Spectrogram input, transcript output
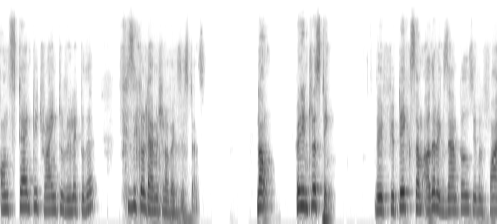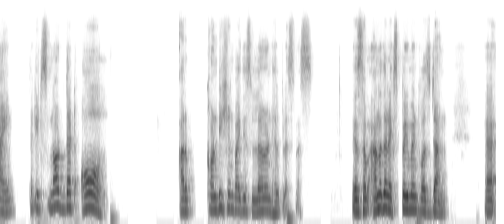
constantly trying to relate to the physical dimension of existence. Now, very interesting. If you take some other examples, you will find that it's not that all are conditioned by this learned helplessness. There's some another experiment was done. Uh,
